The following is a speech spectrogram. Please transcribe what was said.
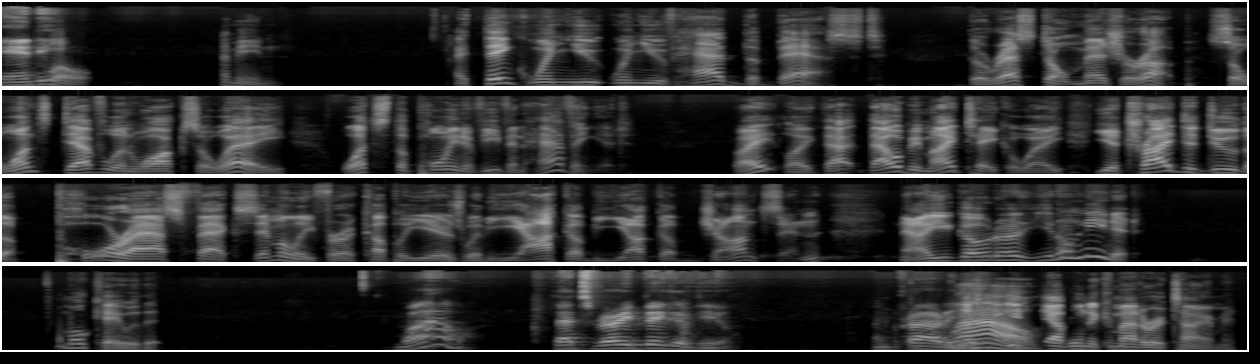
Andy. Well, I mean, I think when you when you've had the best, the rest don't measure up. So once Devlin walks away, what's the point of even having it? Right? Like that that would be my takeaway. You tried to do the poor ass facsimile for a couple of years with Jakob Jakob Johnson. Now you go to you don't need it. I'm okay with it. wow, that's very big of you. I'm proud of Let's Wow. get Devlin to come out of retirement.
